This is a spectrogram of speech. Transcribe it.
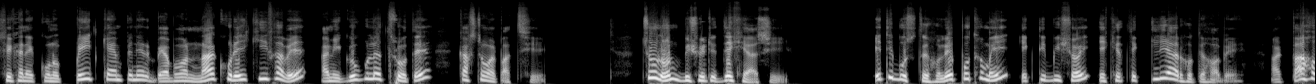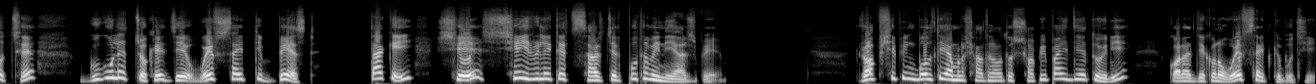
সেখানে কোনো পেইড ক্যাম্পেনের ব্যবহার না করেই কীভাবে আমি গুগলের থ্রোতে কাস্টমার পাচ্ছি? চলুন বিষয়টি দেখে আসি। এটি বুঝতে হলে প্রথমেই একটি বিষয় এক্ষেত্রে ক্লিয়ার হতে হবে। আর তা হচ্ছে গুগলের চোখে যে ওয়েবসাইটটি বেস্ট তাকেই সে সেই রিলেটেড সার্চের প্রথমে নিয়ে আসবে। ড্রপশিপিং বলতে আমরা সাধারণত শপিফাই দিয়ে তৈরি করা যে কোনো ওয়েবসাইটকে বুঝি।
